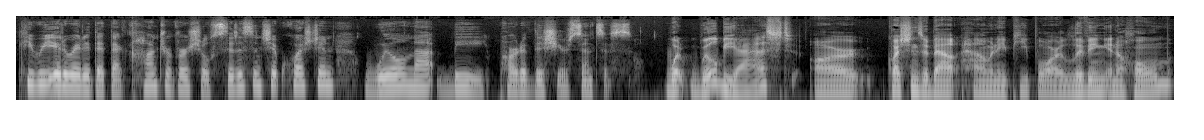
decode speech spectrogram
He reiterated that that controversial citizenship question will not be part of this year's census. What will be asked are questions about how many people are living in a home,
